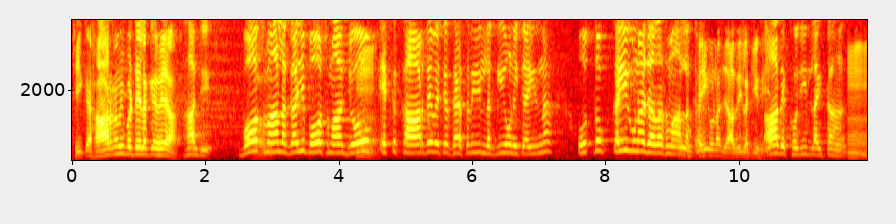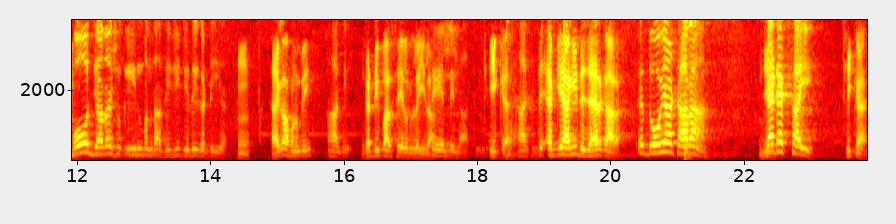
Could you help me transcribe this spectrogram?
ਠੀਕ ਹੈ ਹਾਰਨ ਵੀ ਵੱਡੇ ਲੱਗੇ ਹੋਏ ਆ। ਹਾਂਜੀ। ਬਹੁਤ ਸਮਾਨ ਲੱਗਾ ਜੀ ਬਹੁਤ ਸਮਾਨ ਜੋ ਇੱਕ ਕਾਰ ਦੇ ਵਿੱਚ ਐਕਸੈਸਰੀ ਲੱਗੀ ਹੋਣੀ ਚਾਹੀਦੀ ਨਾ ਉਹ ਤੋਂ ਕਈ ਗੁਣਾ ਜ਼ਿਆਦਾ ਸਮਾਨ ਲੱਗਾ। ਕਈ ਉਹਨਾਂ ਜ਼ਿਆਦਾ ਹੀ ਲੱਗੀ ਹੋਈ ਆ ਆਹ ਦੇਖੋ ਜੀ ਲਾਈਟਾਂ ਬਹੁਤ ਜ਼ਿਆਦਾ ਸ਼ੌਕੀਨ ਬੰਦਾ ਸੀ ਜੀ ਜਿਹਦੀ ਗੱਡੀ ਆ। ਹੂੰ ਹੈਗਾ ਹੁਣ ਵੀ? ਹਾਂਜੀ। ਗੱਡੀ ਪਰ ਸੇਲ ਲਈ ਲਾ। ਸੇਲ ਲਈ ਲਾਤੀ ਠੀਕ ਹੈ। ਤੇ ਅੱਗੇ ਆ ਗਈ ਡਿਜ਼ਾਇਰ ਕਾਰ। ਇਹ 2018 ZXi ਠੀਕ ਹੈ।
